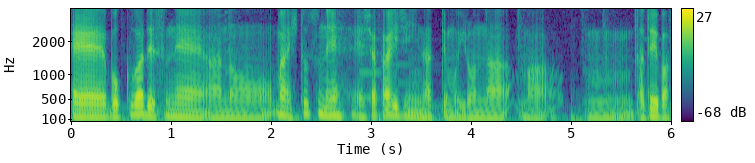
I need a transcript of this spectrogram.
えー、僕はですね、あのまあ一つね、社会人になってもいろんな、まあ、うん例えば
